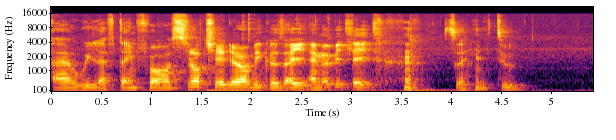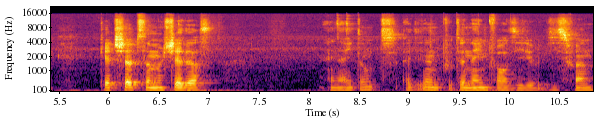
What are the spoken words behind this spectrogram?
I will have time for a third shader because I, I'm a bit late so I need to catch up some shaders and I don't I didn't put a name for the, this one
